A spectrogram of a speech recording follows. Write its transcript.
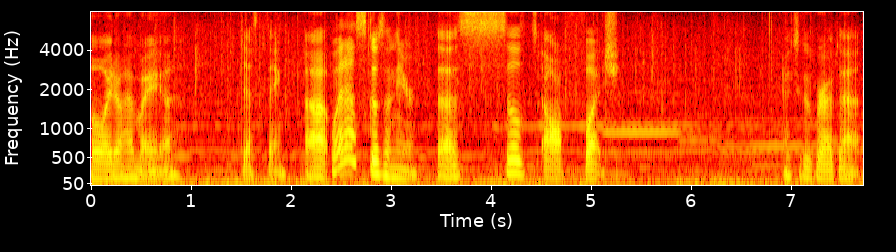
Oh, I don't have my uh, death thing. Uh, what else goes in here? The silt. Oh, fudge. I have to go grab that.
